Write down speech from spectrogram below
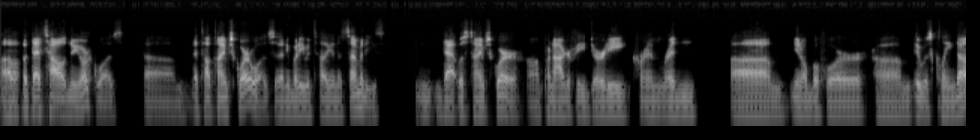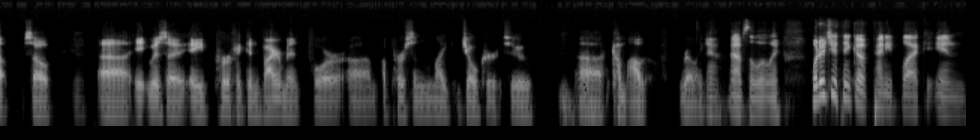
Uh, but that's how New York was. Um, that's how Times Square was. If anybody would tell you in the 70s, that was Times Square. Uh, pornography, dirty, crime ridden, um, you know, before um, it was cleaned up. So uh, it was a, a perfect environment for um, a person like Joker to uh, come out of, really. Yeah, absolutely. What did you think of Penny Fleck in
